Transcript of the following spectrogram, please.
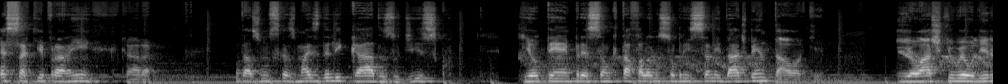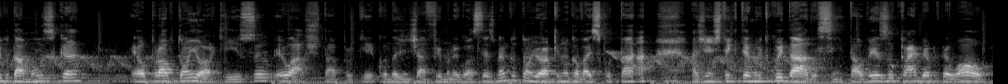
Essa aqui pra mim, cara, uma das músicas mais delicadas do disco. E eu tenho a impressão que tá falando sobre insanidade mental aqui. E eu acho que o eu lírico da música é o próprio Tom York. Isso eu acho, tá? Porque quando a gente afirma um negócio desse, mesmo que o Tom York nunca vai escutar, a gente tem que ter muito cuidado, assim. Talvez o Climb Up the Wall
